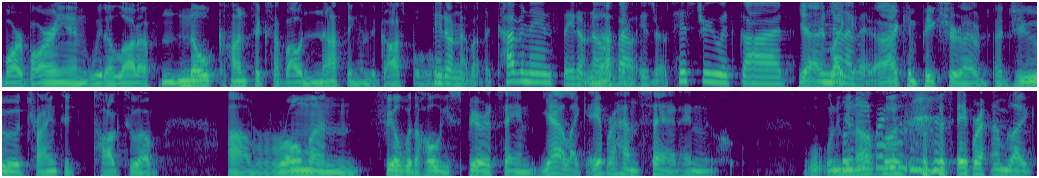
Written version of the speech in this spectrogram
barbarian, with a lot of no context about nothing in the gospel. They don't know about the covenants. They don't know Nothing. about Israel's history with God. Yeah, it's None like of it. I can picture a, a Jew trying to talk to a um, Roman filled with the Holy Spirit, saying, "Yeah, like Abraham said," and you Who's know Abraham? who's who's Abraham? Like,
